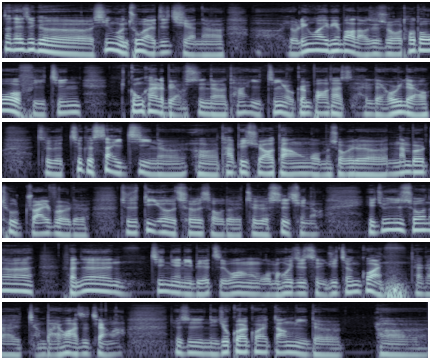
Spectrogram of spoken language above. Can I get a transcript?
那在这个新闻出来之前呢，呃有另外一篇报道是说，Toto Wolff 已经。公开的表示呢，他已经有跟 Bottas 来聊一聊这个这个赛季呢，呃，他必须要当我们所谓的 Number Two Driver 的，就是第二车手的这个事情哦。也就是说呢，反正今年你别指望我们会支持你去争冠，大概讲白话是这样啦，就是你就乖乖当你的呃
